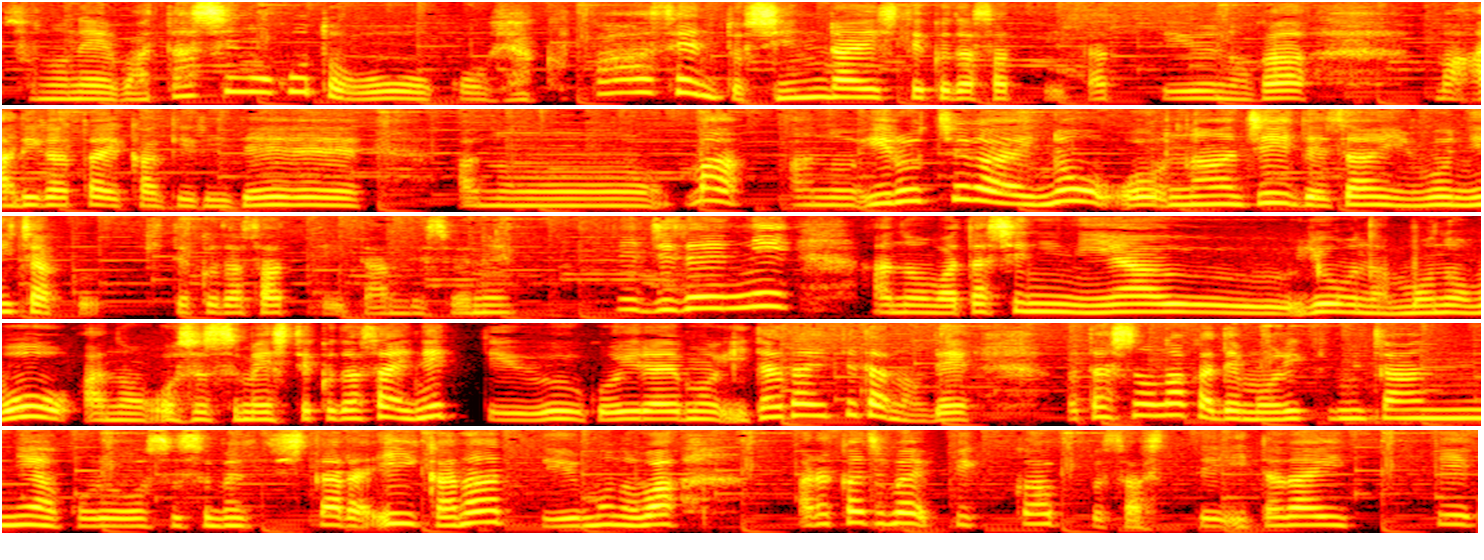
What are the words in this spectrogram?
そのね私のことをこう100%信頼してくださっていたっていうのが、まあ、ありがたい限りであのー、まあ、あの色違いの同じデザインを2着着てくださっていたんですよね。で事前にあの私に似合うようなものをあのおすすめしてくださいねっていうご依頼もいただいてたので私の中で森キムちゃんにはこれをおすすめしたらいいかなっていうものはあらかじめピックアップさせていただいて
